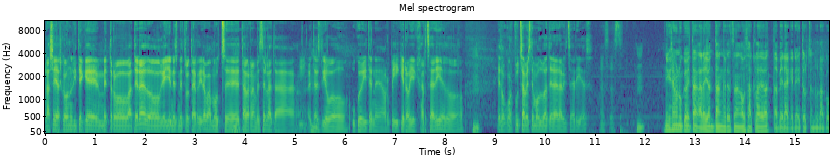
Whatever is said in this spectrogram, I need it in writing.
lasai asko liteke metro batera edo gehienez metro eta erdira, ba, motz e, tabernan bezala eta, Mm. eta ez dio uko egiten e, aurpegik ero horiek jartzeari edo Mm. edo gorputza beste modu batera erabiltzeari, ez? Ez, ez. Hmm. Nik esango nuke baita garai hontan gertatzen gauza klabe bat eta berak ere aitortzen dulako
